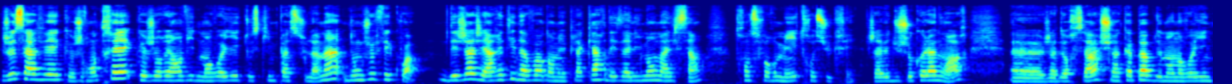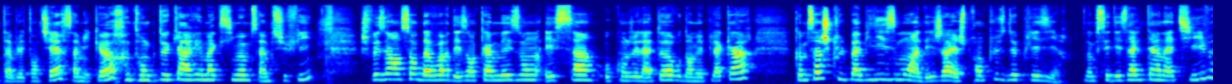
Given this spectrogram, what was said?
je savais que je rentrais, que j'aurais envie de m'envoyer tout ce qui me passe sous la main, donc je fais quoi? Déjà, j'ai arrêté d'avoir dans mes placards des aliments malsains, transformés, trop sucrés. J'avais du chocolat noir, euh, j'adore ça, je suis incapable de m'en envoyer une tablette entière, ça m'écœure, donc deux carrés maximum, ça me suffit. Je faisais en sorte d'avoir des encas maison et sains au congélateur ou dans mes placards, comme ça je culpabilise moins déjà et je prends plus de plaisir. Donc c'est des alternatives,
